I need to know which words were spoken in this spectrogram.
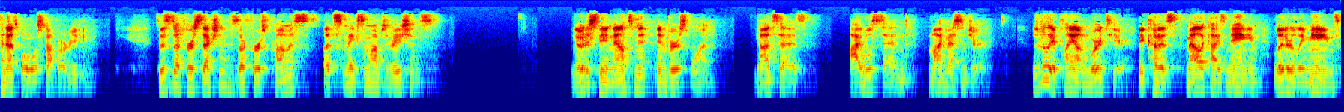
And that's where we'll stop our reading. So, this is our first section. This is our first promise. Let's make some observations. Notice the announcement in verse 1. God says, I will send my messenger. There's really a play on words here because Malachi's name literally means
